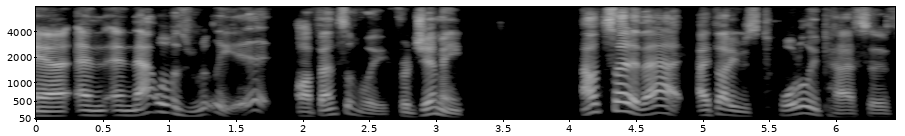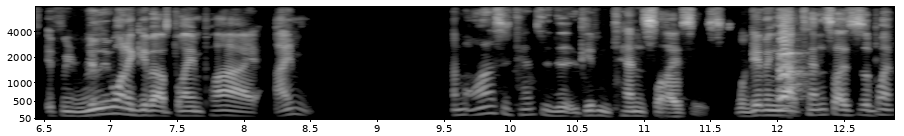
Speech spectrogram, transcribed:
and and and that was really it offensively for Jimmy. Outside of that, I thought he was totally passive. If we really want to give out blame pie, I'm I'm honestly tempted to give him 10 slices. We're giving out 10 slices of blame.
